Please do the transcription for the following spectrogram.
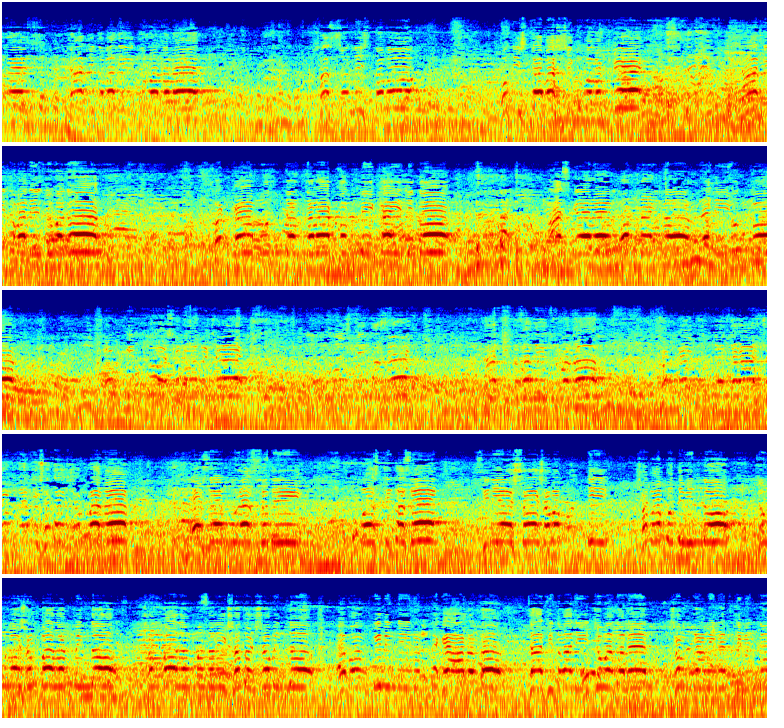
বাংলাদেশ জাতীয়তাবাদী যুব দলের সাতচল্লিশতম প্রতিষ্ঠা বার্ষিক উপলক্ষে জাতীয়তাবাদী যুব দল চট্টগ্রাম উত্তর জেলা কর্তৃক আয়োজিত আজকের এই বর্ণাঢ্য রেলি উত্তর সংক্ষিপ্ত সমাবেশে উপস্থিত আছেন জাতীয়তাবাদী যুব সাধারণ সম্পাদক এস এম মুরাদ চৌধুরী উপস্থিত আছেন। সিনিয়র সহসভাপতি, সভাপতিবৃন্দ, যুগ্ম সম্পাদক বৃন্দ সম্পাদক মন্ডলীর সদস্যবৃন্দ এবং বিভিন্ন থেকে আগত জাতীয়তাবাদী যুব দলের সংগ্রামী নেতৃবৃন্দ,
